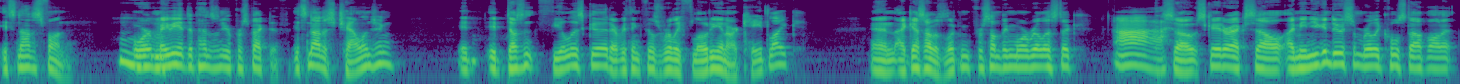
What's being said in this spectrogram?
It's not as fun. Or maybe it depends on your perspective. It's not as challenging. It it doesn't feel as good. Everything feels really floaty and arcade like. And I guess I was looking for something more realistic. Ah, So Skater XL, I mean, you can do some really cool stuff on it.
